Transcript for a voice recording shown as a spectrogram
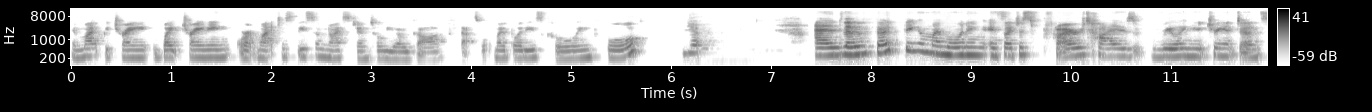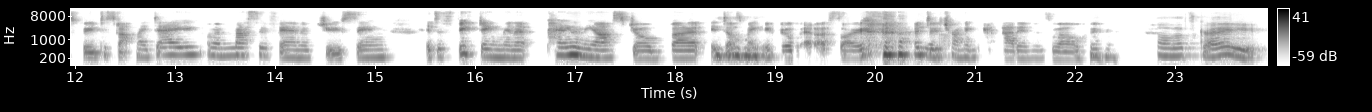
it might be train weight training, or it might just be some nice gentle yoga if that's what my body's calling for. Yep. And then the third thing in my morning is I just prioritize really nutrient dense food to start my day. I'm a massive fan of juicing. It's a 15 minute pain in the ass job, but it does make me feel better. So I do try and get that in as well. oh, that's great.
